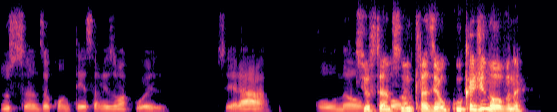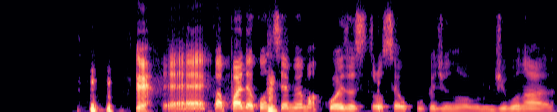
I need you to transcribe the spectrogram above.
no Santos aconteça a mesma coisa. Será? Ou não? Se o Santos Bom, não trazer o Cuca de novo, né? É capaz de acontecer a mesma coisa se trouxer o Cuca de novo, não digo nada.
